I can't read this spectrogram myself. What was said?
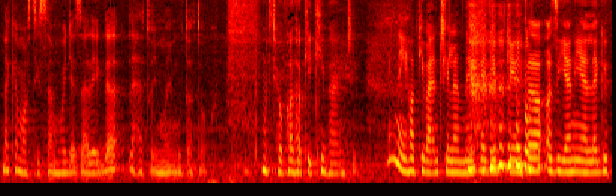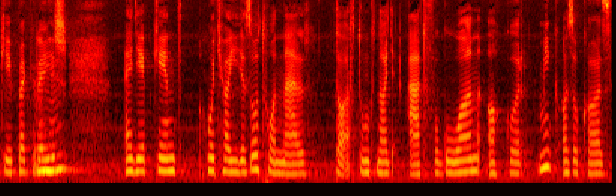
Nekem azt hiszem, hogy ez elég, de lehet, hogy majd mutatok, hogyha valaki kíváncsi. Én néha kíváncsi lennék egyébként az ilyen jellegű képekre uh-huh. is. Egyébként, hogyha így az otthonnál tartunk nagy átfogóan, akkor mik azok az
